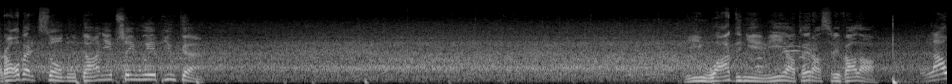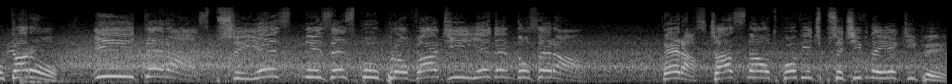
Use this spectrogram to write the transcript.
Robertson udanie przejmuje piłkę. I ładnie mija teraz rywala. Lautaro! I teraz przyjezdny zespół prowadzi 1 do 0. Teraz czas na odpowiedź przeciwnej ekipy.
